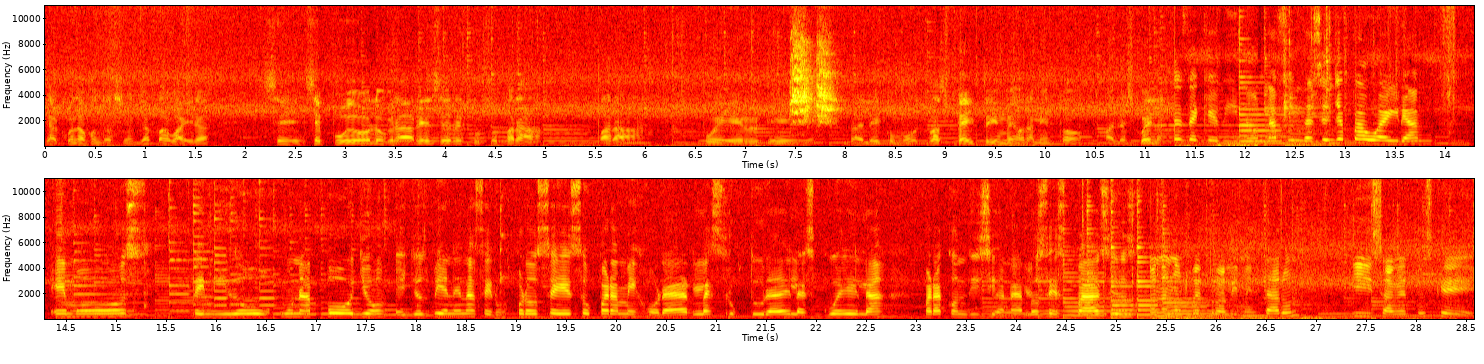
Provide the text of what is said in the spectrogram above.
ya con la Fundación Yapaguaira se, se pudo lograr ese recurso para, para poder eh, darle como otro aspecto y un mejoramiento a la escuela. Desde que vino la Fundación Yapaguaira hemos tenido un apoyo. Ellos vienen a hacer un proceso para mejorar la estructura de la escuela, para condicionar los espacios. Donde nos retroalimentaron y saber pues que,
